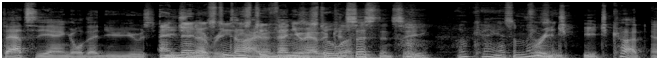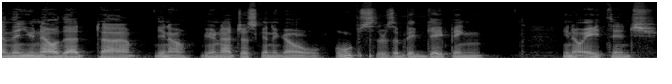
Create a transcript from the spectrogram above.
that's the angle that you use And each and every time, and then you have the consistency Okay, that's amazing. for each each cut, and then you know that uh, you know you're not just going to go, "Oops, there's a big gaping." You know, eighth inch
